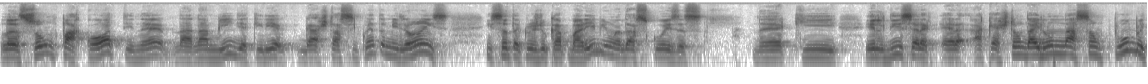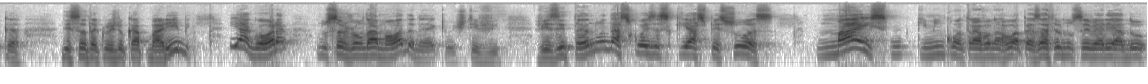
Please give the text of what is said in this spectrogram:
lançou um pacote né, na, na, mídia, queria gastar 50 milhões em Santa Cruz do Capibaribe, uma das coisas né, que ele disse era, era a questão da iluminação pública de Santa Cruz do Capibaribe, e agora, no São João da Moda, né, que eu estive visitando, uma das coisas que as pessoas mais que me encontravam na rua, apesar de eu não ser vereador,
